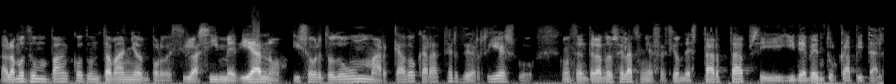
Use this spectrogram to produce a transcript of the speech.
hablamos de un banco de un tamaño, por decirlo así, mediano y sobre todo un marcado carácter de riesgo, concentrándose en la financiación de startups y, de venture capital.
